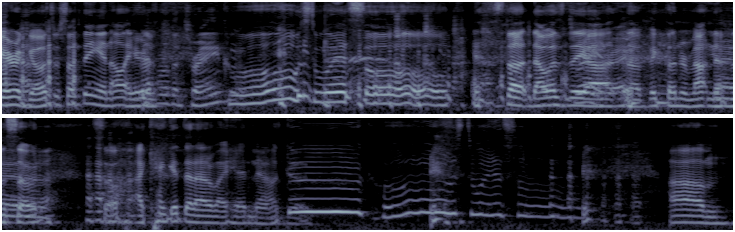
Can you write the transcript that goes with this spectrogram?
hear a ghost or something, and all I Is hear for the train? Ghost whistle. It's the, that was the uh, the Big Thunder Mountain Yeah, episode. So I can't get that out of my head now. Dude, ghost whistle. um,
